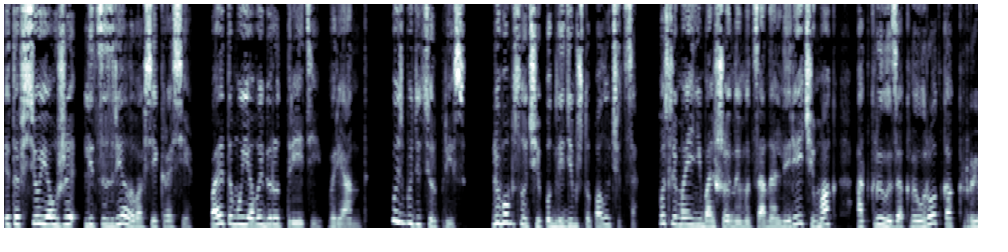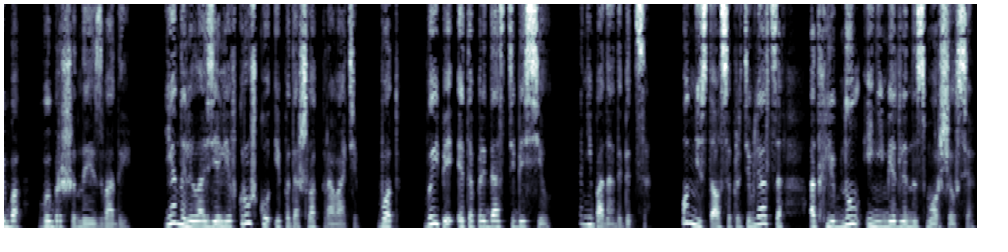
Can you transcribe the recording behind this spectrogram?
это все я уже лицезрела во всей красе, поэтому я выберу третий вариант. Пусть будет сюрприз. В любом случае, поглядим, что получится. После моей небольшой, но эмоциональной речи маг открыл и закрыл рот, как рыба, выброшенная из воды. Я налила зелье в кружку и подошла к кровати. «Вот, выпей, это придаст тебе сил. Они понадобятся». Он не стал сопротивляться, отхлебнул и немедленно сморщился.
